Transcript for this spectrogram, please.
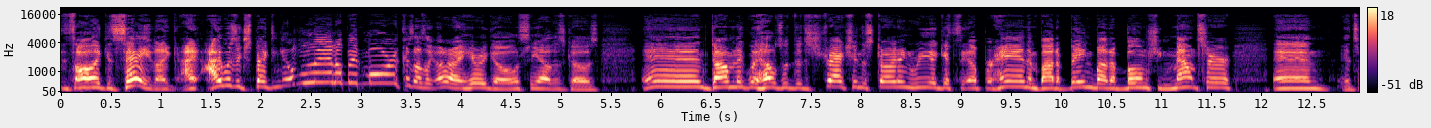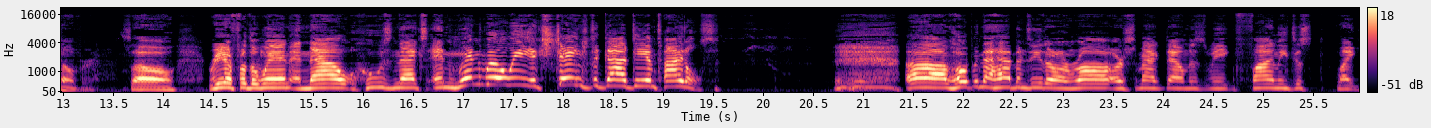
it's all I can say. Like I, I was expecting a little bit more because I was like, all right, here we go. Let's see how this goes. And Dominic helps with the distraction, the starting. Rhea gets the upper hand, and bada bing, bada boom, she mounts her, and it's over. So Rhea for the win, and now who's next? And when will we exchange the goddamn titles? Uh, I'm hoping that happens either on Raw or SmackDown this week. Finally, just like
